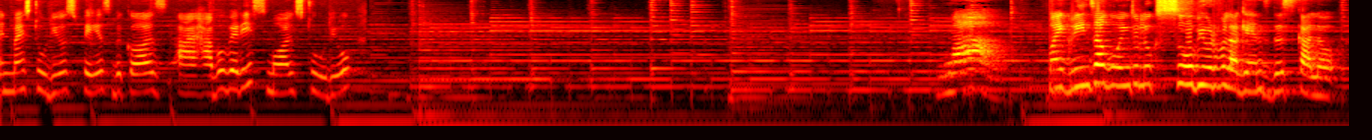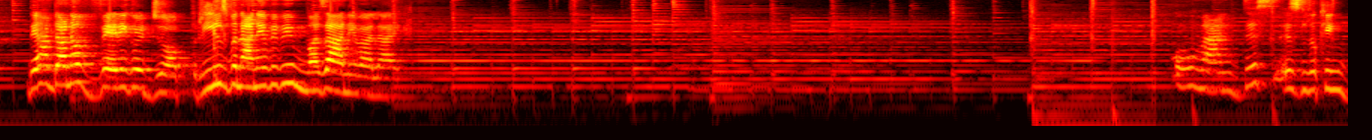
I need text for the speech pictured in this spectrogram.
in my studio space because I have a very small studio Wow! My greens are going to look so beautiful against this color. They have done a very good job. Reels बनाने में भी मजा आने वाला है. Oh man, this is looking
